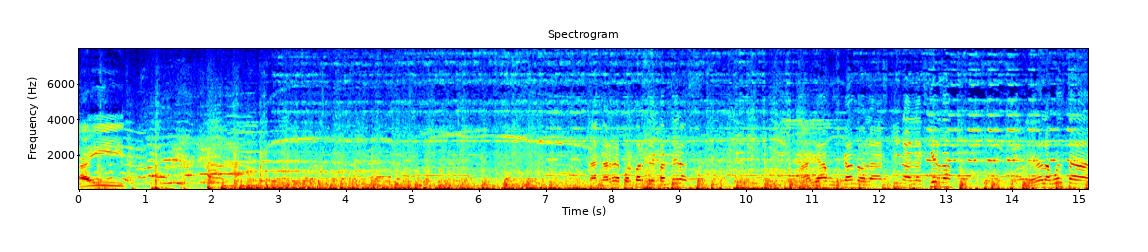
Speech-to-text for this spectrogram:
Ahí carrera por parte de Panteras. Allá buscando la esquina a la izquierda. Le da la vuelta.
